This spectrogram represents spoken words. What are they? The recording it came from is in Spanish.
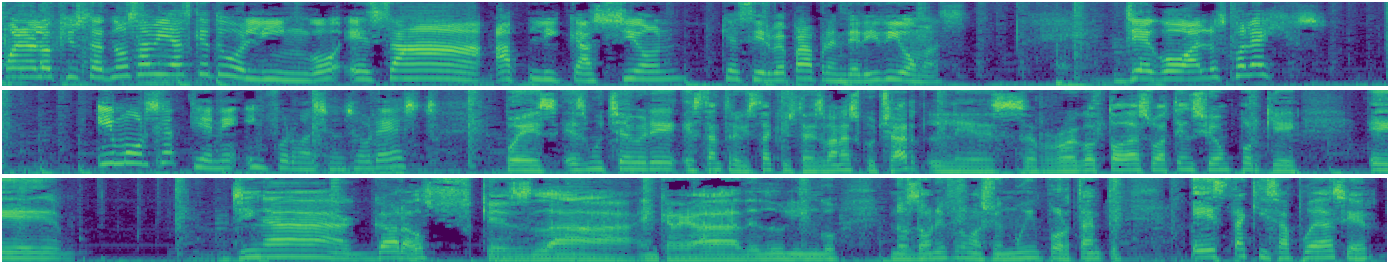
Bueno, lo que usted no sabía es que Duolingo, esa aplicación que sirve para aprender idiomas, llegó a los colegios. Y Murcia tiene información sobre esto. Pues es muy chévere esta entrevista que ustedes van a escuchar. Les ruego toda su atención porque eh, Gina Garos, que es la encargada de Duolingo, nos da una información muy importante. Esta quizá pueda ser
